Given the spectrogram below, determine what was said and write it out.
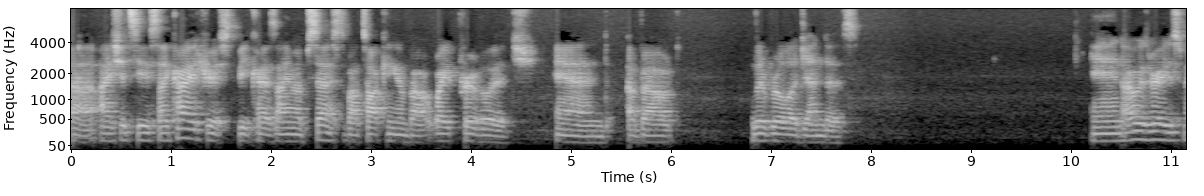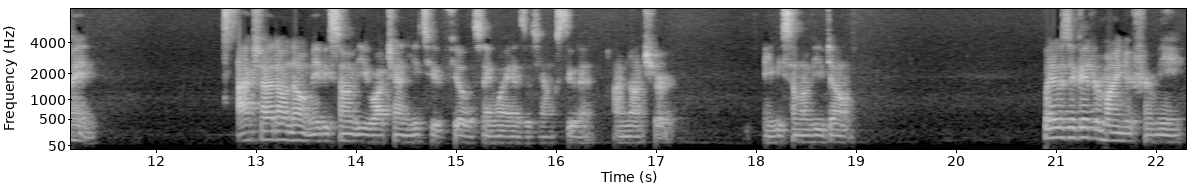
uh, I should see a psychiatrist because I'm obsessed about talking about white privilege and about liberal agendas. And I was very dismayed. Actually, I don't know. Maybe some of you watching on YouTube feel the same way as this young student. I'm not sure. Maybe some of you don't. But it was a good reminder for me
